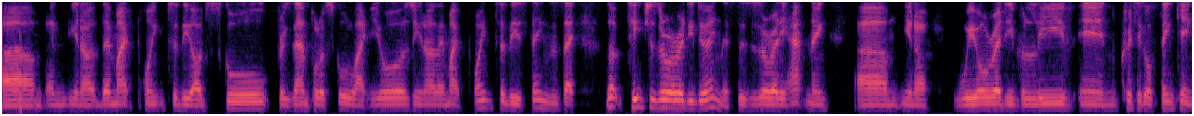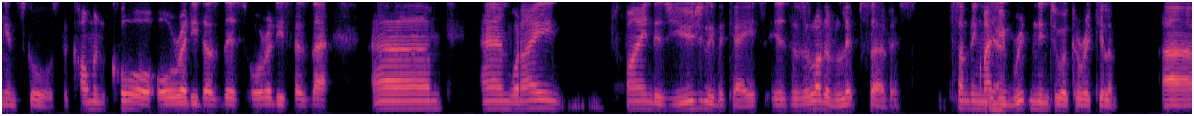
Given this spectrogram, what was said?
Um, and you know, they might point to the odd school, for example, a school like yours. You know, they might point to these things and say, look, teachers are already doing this. This is already happening. Um, you know, we already believe in critical thinking in schools. The Common Core already does this, already says that. Um, and what I find is usually the case is there's a lot of lip service. Something might Yeah. be written into a curriculum, uh,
